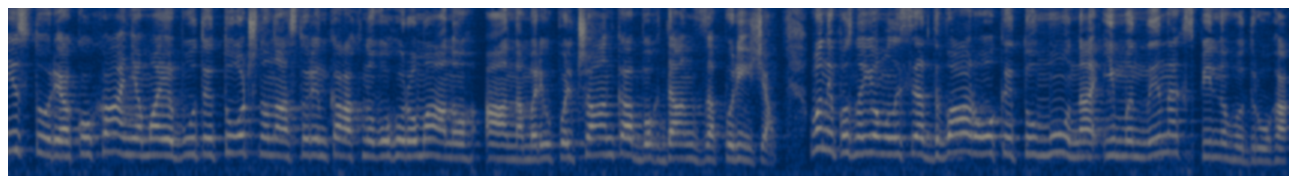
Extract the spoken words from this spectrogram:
Історія кохання має бути точно на сторінках нового роману. Анна Маріупольчанка, Богдан з Запоріжжя. Вони познайомилися два роки тому на іменинах спільного друга.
